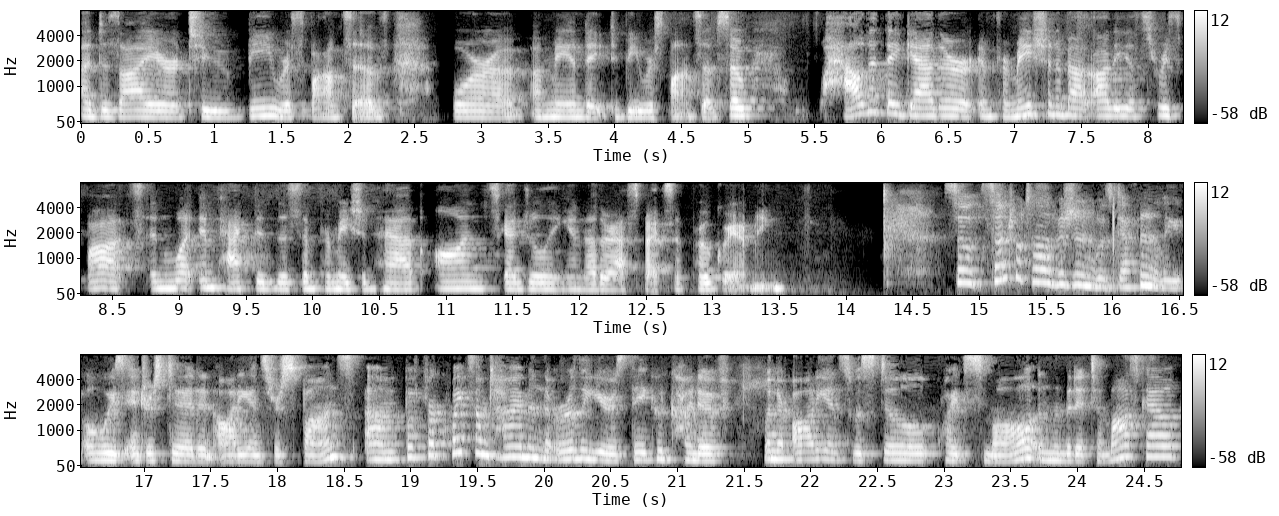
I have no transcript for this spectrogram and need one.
a desire to be responsive or a, a mandate to be responsive. So, how did they gather information about audience response and what impact did this information have on scheduling and other aspects of programming? So, Central Television was definitely always interested in audience response, um, but for quite some time in the early years, they could kind of, when their audience was still quite small and limited to Moscow,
